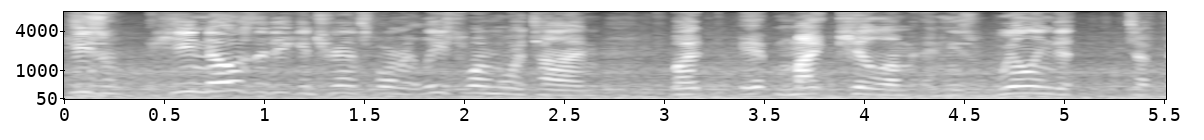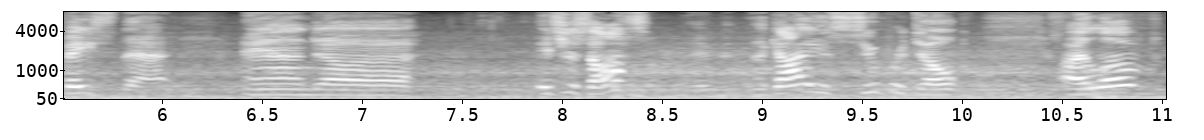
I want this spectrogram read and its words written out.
he's he knows that he can transform at least one more time, but it might kill him, and he's willing to to face that, and uh, it's just awesome. It- the guy is super dope. I love.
